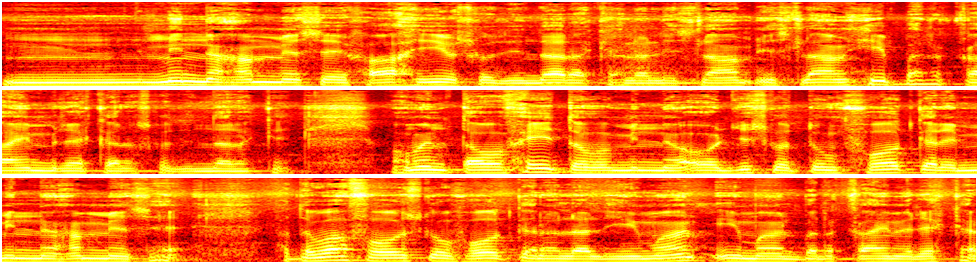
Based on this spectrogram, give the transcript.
من ہم میں سے فاہی اس کو زندہ رکھے، اللہ اسلام اسلام ہی پر قائم رہ کر اس کو زندہ رکھے۔ امن توفی تو ہو من اور جس کو تم فوت کرے، من ہم میں سے فتوا فوج کو فوت کر اللہ ایمان ایمان پر قائم رہ کر۔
